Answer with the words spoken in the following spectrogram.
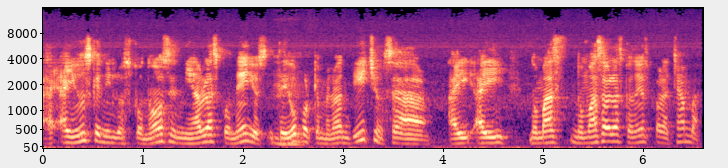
hay, unos que ni los conoces, ni hablas con ellos, te digo porque me lo han dicho, o sea, hay, hay nomás, nomás hablas con ellos para chamba.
